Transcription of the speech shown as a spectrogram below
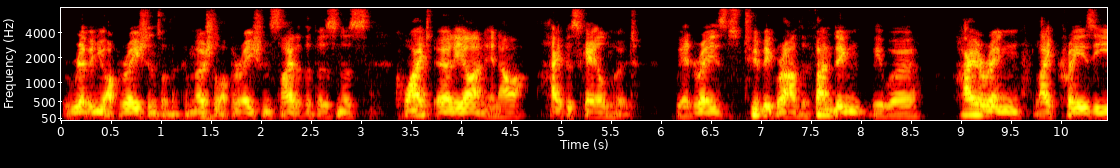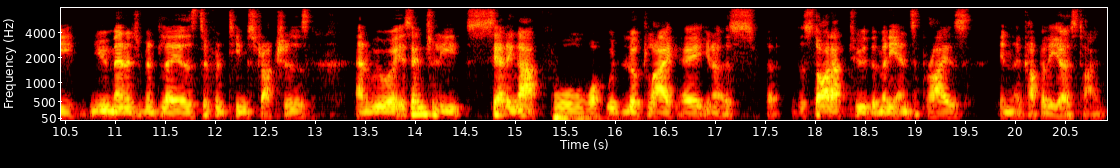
revenue operations or the commercial operations side of the business quite early on in our hyperscale mode. We had raised two big rounds of funding. We were hiring like crazy, new management layers, different team structures, and we were essentially setting up for what would look like a you know a, a, the startup to the mini enterprise in a couple of years' time.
